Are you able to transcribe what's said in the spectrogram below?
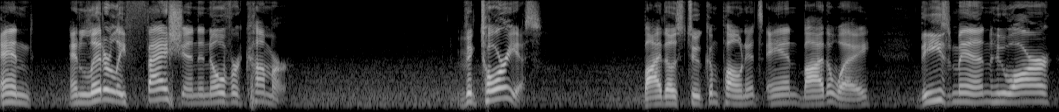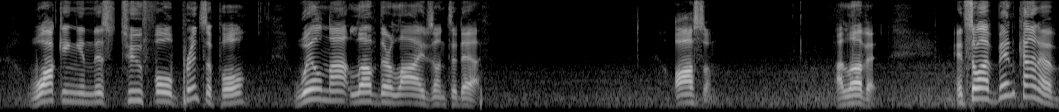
and and literally fashion an overcomer. Victorious by those two components and by the way, these men who are walking in this twofold principle will not love their lives unto death. Awesome. I love it. And so I've been kind of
